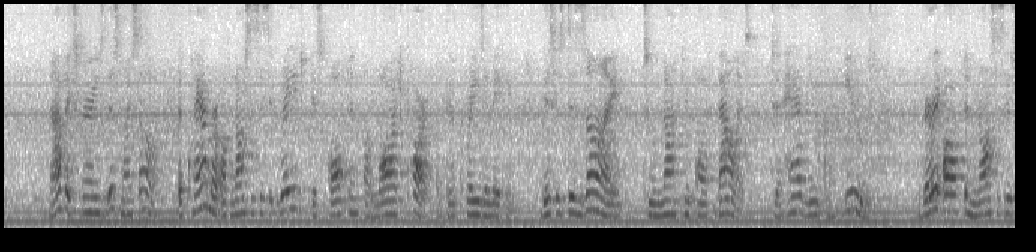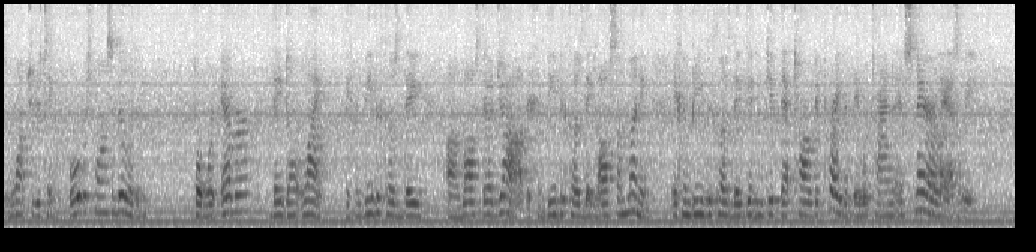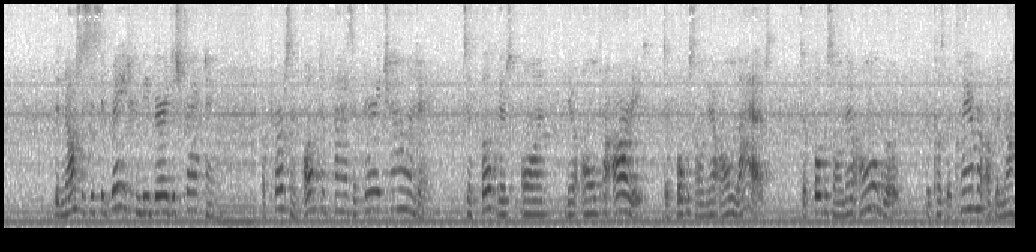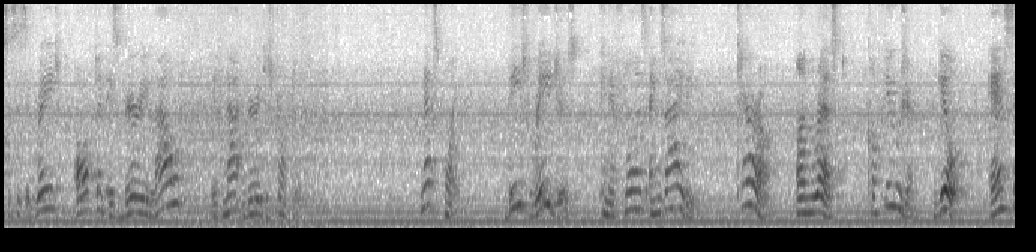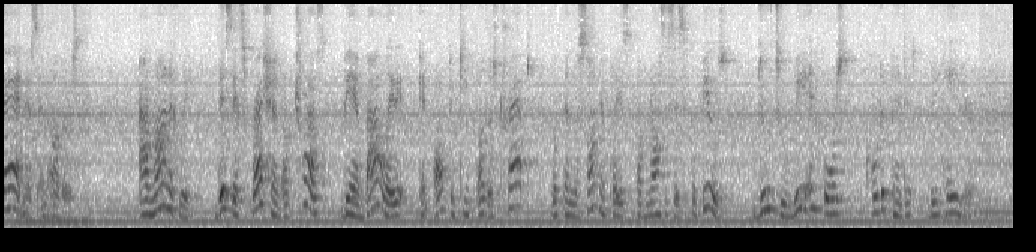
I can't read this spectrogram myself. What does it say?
Now, I've experienced this myself. The clamor of narcissistic rage is often a large part of their crazy making. This is designed to knock you off balance, to have you confused. Very often, narcissists want you to take full responsibility for whatever they don't like. It can be because they uh, lost their job. It can be because they lost some money. It can be because they didn't get that targeted prey that they were trying to ensnare last week. The narcissistic rage can be very distracting. A person often finds it very challenging to focus on their own priorities, to focus on their own lives, to focus on their own growth, because the clamor of the narcissistic rage often is very loud, if not very destructive. Next point these rages can influence anxiety, terror, unrest, confusion, guilt, and sadness in others. Ironically, this expression of trust being violated can often keep others trapped within the sunken place of narcissistic abuse due to reinforced codependent behavior.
